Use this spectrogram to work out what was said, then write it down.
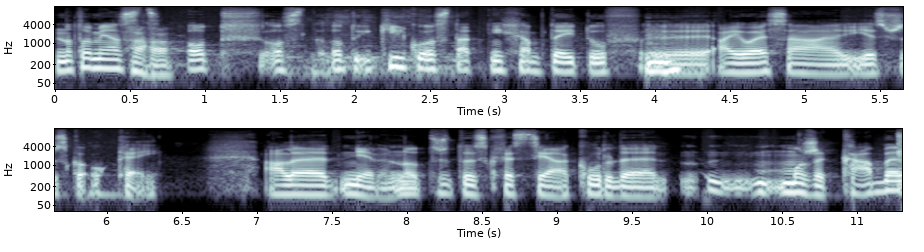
Natomiast od, od, kilku ostatnich update'ów mm. iOS-a jest wszystko ok. Ale nie wiem, no, czy to jest kwestia, kurde, może kabel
